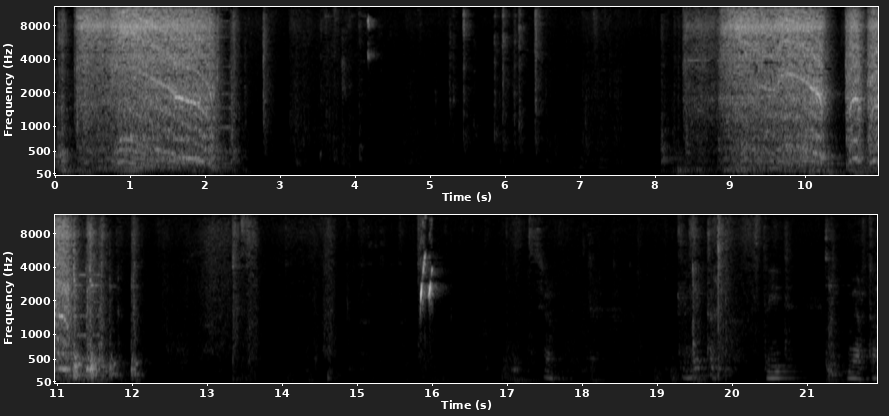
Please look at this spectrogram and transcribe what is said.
Все. Коллектор стоит мертво.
